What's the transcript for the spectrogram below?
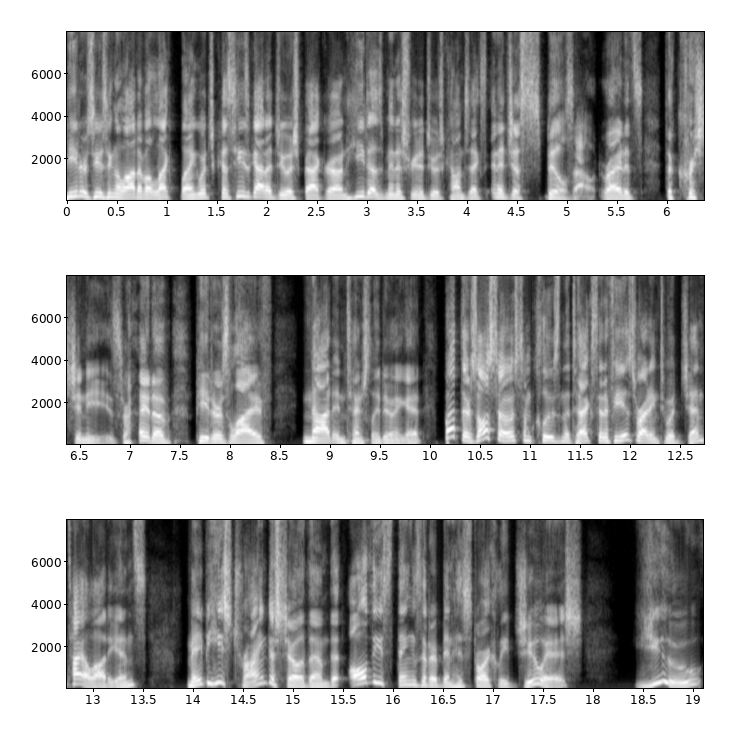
Peter's using a lot of elect language because he's got a Jewish background. He does ministry in a Jewish context, and it just spills out, right? It's the Christianese, right, of Peter's life, not intentionally doing it. But there's also some clues in the text that if he is writing to a Gentile audience, maybe he's trying to show them that all these things that have been historically Jewish, you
